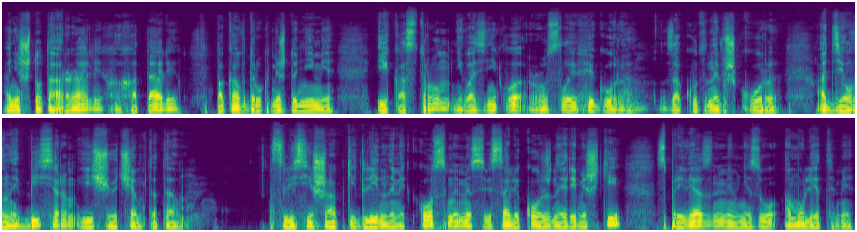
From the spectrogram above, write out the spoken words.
они что-то орали, хохотали, пока вдруг между ними и костром не возникла рослая фигура, закутанная в шкуры, отделанная бисером и еще чем-то там. С лиси шапки длинными космами свисали кожаные ремешки с привязанными внизу амулетами,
